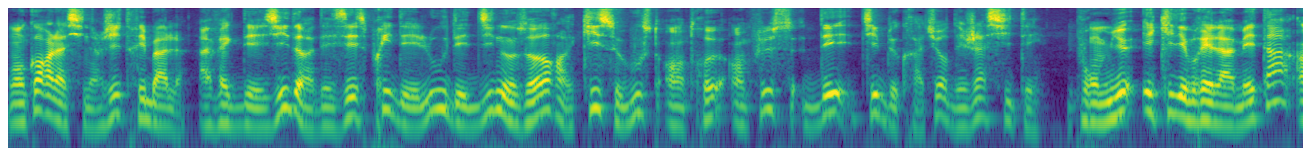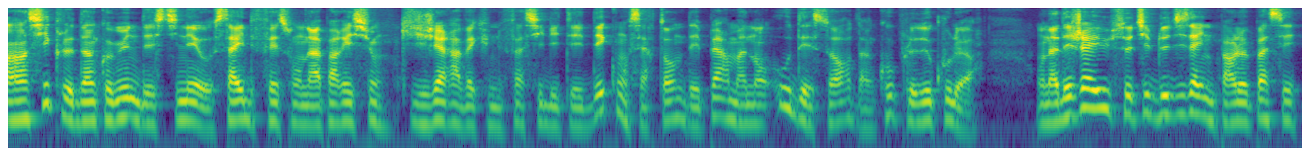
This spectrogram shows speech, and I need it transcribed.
ou encore à la synergie tribale, avec des hydres, des esprits, des loups, des dinosaures qui se boostent entre eux, en plus des types de créatures déjà cités. Pour mieux équilibrer la méta, un cycle d'incommunes destiné au side fait son apparition, qui gère avec une facilité déconcertante des permanents ou des sorts d'un couple de couleurs. On a déjà eu ce type de design par le passé,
